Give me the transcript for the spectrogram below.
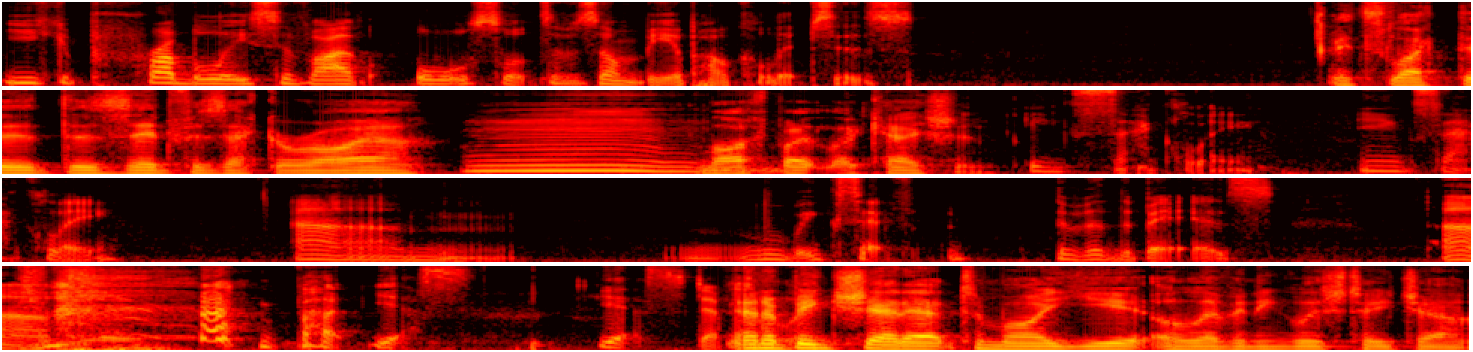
you could probably survive all sorts of zombie apocalypses. It's like the the Z for Zachariah Mm. lifeboat location. Exactly, exactly. Um, except for the, the bears. Um, but yes, Yes, definitely. And a big shout out to my year 11 English teacher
